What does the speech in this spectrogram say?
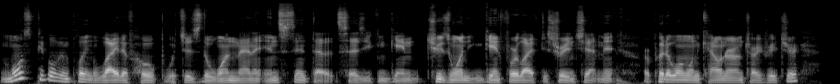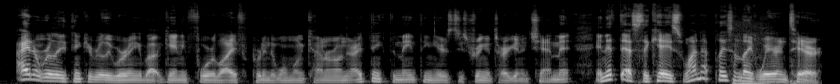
Most people have been playing Light of Hope, which is the one mana instant that says you can gain choose one, you can gain four life, destroy enchantment, or put a one one counter on target creature. I don't really think you're really worrying about gaining four life or putting the one one counter on there. I think the main thing here is destroying a target enchantment. And if that's the case, why not play something like Wear and Tear?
